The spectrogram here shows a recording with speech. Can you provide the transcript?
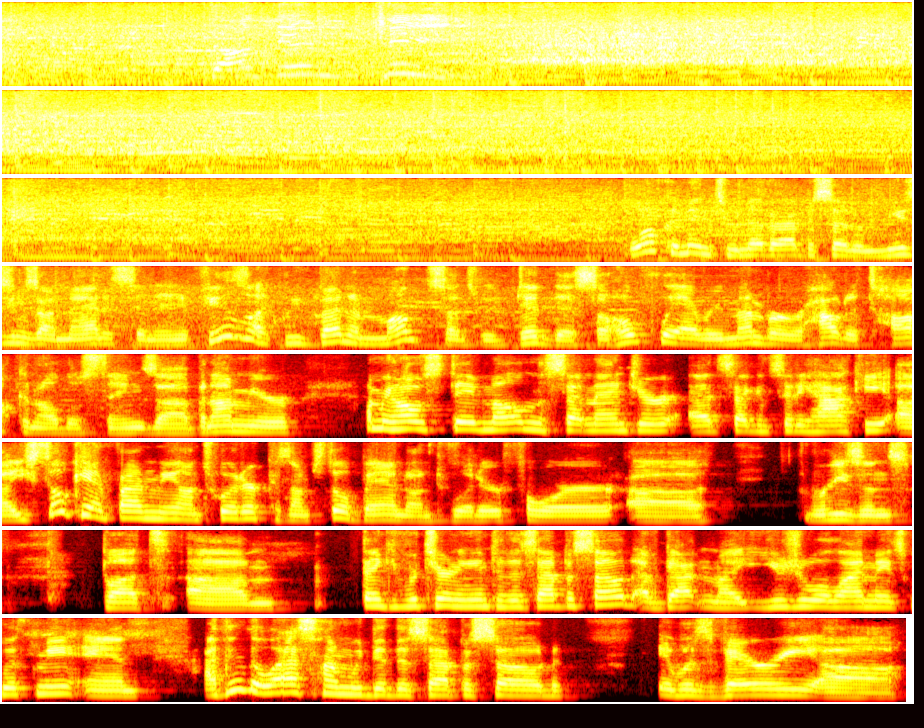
Duncan Keith. Welcome into another episode of Musings on Madison, and it feels like we've been a month since we did this. So hopefully, I remember how to talk and all those things. Uh, but I'm your I'm your host, Dave Melton, the set manager at Second City Hockey. Uh, you still can't find me on Twitter because I'm still banned on Twitter for uh, reasons. But um, thank you for tuning into this episode. I've gotten my usual line mates with me, and I think the last time we did this episode, it was very uh,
